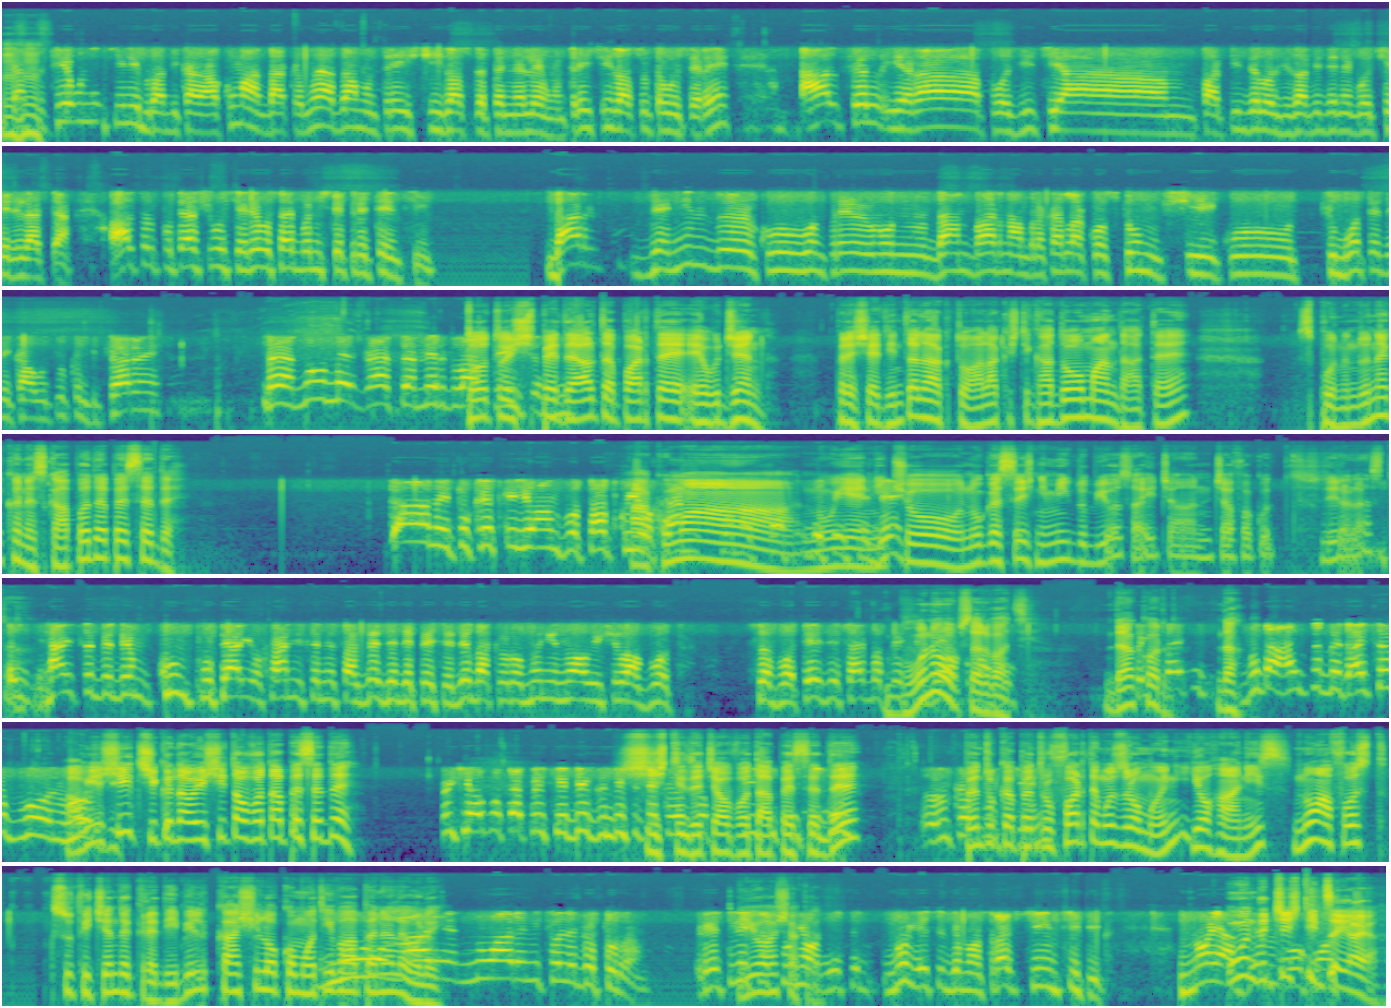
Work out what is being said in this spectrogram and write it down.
Ca Mhm. să fie un echilibru. Adică acum, dacă noi aveam un 35% PNL, un 35% USR, altfel era poziția partidelor vis-a-vis de negocierile astea. Altfel putea și USR-ul să aibă niște pretenții. Dar venind uh, cu un, pre, un Dan Barna îmbrăcat la costum și cu ciubote de cauciuc în picioare, da, nu merg astea, merg la... Totuși, pensie. pe de altă parte, Eugen, președintele actual a câștigat două mandate spunându-ne că ne scapă de PSD. Da, măi, tu crezi că eu am votat cu Acum Iohannis? nu e nicio, nu găsești nimic dubios aici în ce a făcut zilele astea? Păi, hai să vedem cum putea Iohannis să ne salveze de PSD dacă românii nu au ieșit la vot. Să voteze, să aibă PSD. Bună acum. observație. De acord. Păi, stai, Da. Nu, da, hai să vedem, hai să... vă- Au logic. ieșit și când au ieșit au votat PSD. Păi și au votat PSD, gândește-te Și că știți de încă ce au puțin votat și PSD? încă Pentru că puțin. pentru foarte mulți români, Iohannis nu a fost suficient de credibil ca și locomotiva nu PNL-ului. Are, nu are nicio legătură. Reține Eu ce așa spun eu, cred. este, nu este demonstrat științific. Noi avem Unde? Ce o știință e aia?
